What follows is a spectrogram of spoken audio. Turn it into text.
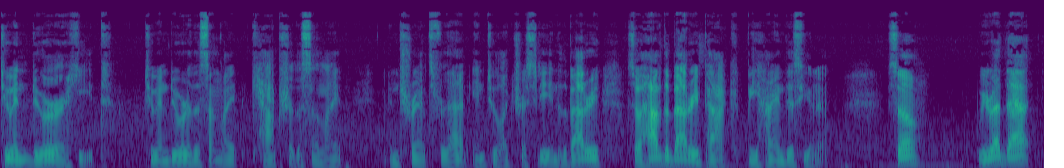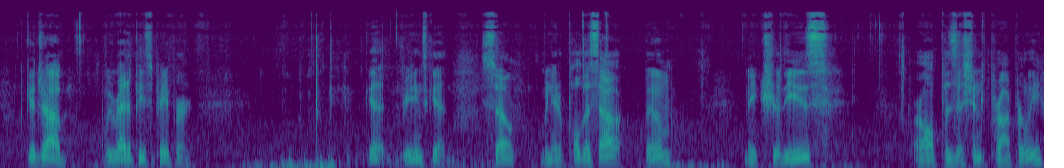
to endure heat to endure the sunlight, capture the sunlight, and transfer that into electricity into the battery. So have the battery pack behind this unit. So we read that. Good job. We read a piece of paper. Good. Reading's good. So we need to pull this out. Boom. Make sure these are all positioned properly.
